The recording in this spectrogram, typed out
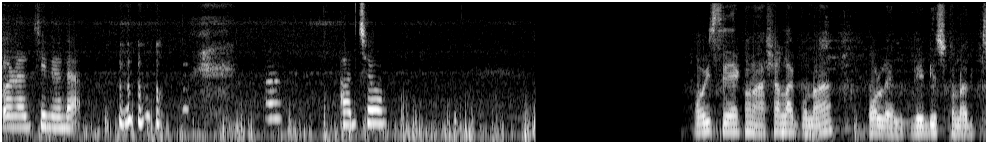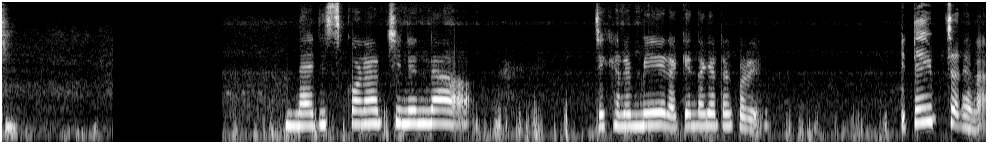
করা চিনে না। আচ্ছা। হইছে এখন আশা লাগবো না। বলেন লেডিস কোনার কি? ল্যাডিস করার চিনেন না। যেখানে মেয়েরা কেনাকাটা করে। এটাই জানে না।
